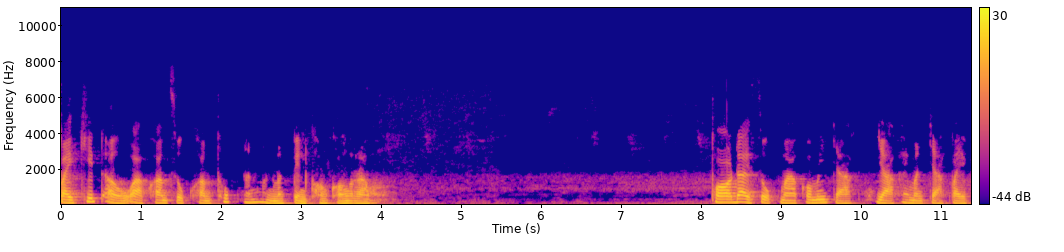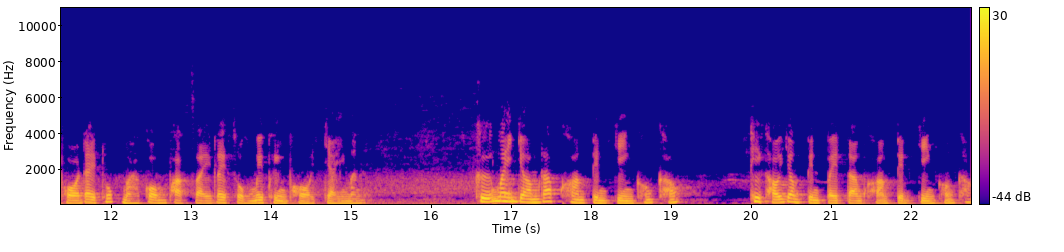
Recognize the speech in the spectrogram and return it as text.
ไปคิดเอาว่าความสุขความทุกข์นั้นมันมันเป็นของของเรา พอได้สุขมาก็ไม่จาก อยากให้มันจากไป พอได้ทุกข์มาก็ผลักใส่ไล่ส่งไม่พึงพอใจมัน คือไม่ยอมรับความเป็นจริงของเขา ที่เขาย่อมเป็นไปตามความเป็นจริงของเขา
